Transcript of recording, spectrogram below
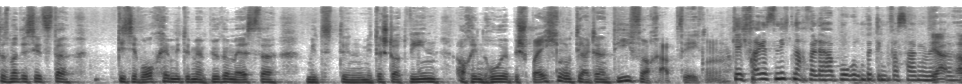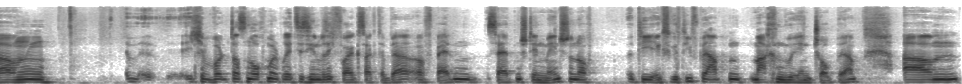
dass man das jetzt da diese Woche mit dem Herrn Bürgermeister, mit, den, mit der Stadt Wien auch in Ruhe besprechen und die Alternativen auch abwägen. Okay, ich frage jetzt nicht nach, weil der Herr Boger unbedingt was sagen will. Ja, ähm, ich wollte das nochmal präzisieren, was ich vorher gesagt habe. Ja, auf beiden Seiten stehen Menschen und auch die Exekutivbeamten machen nur ihren Job. Ja. Ähm,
